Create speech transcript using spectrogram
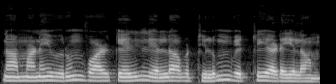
நாம் அனைவரும் வாழ்க்கையில் எல்லாவற்றிலும் வெற்றி அடையலாம்.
